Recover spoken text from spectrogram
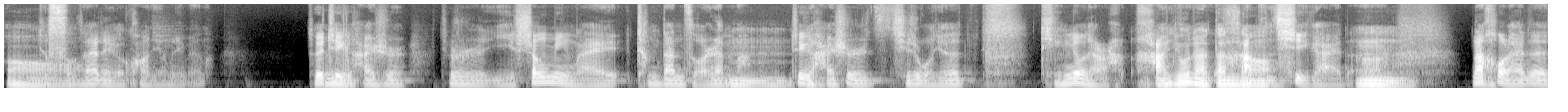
哦，就死在这个矿井里面了。所以这个还是就是以生命来承担责任嘛。这个还是其实我觉得挺有点汉子有点担当汉子气概的啊。嗯那后来的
